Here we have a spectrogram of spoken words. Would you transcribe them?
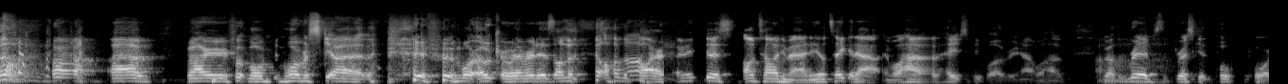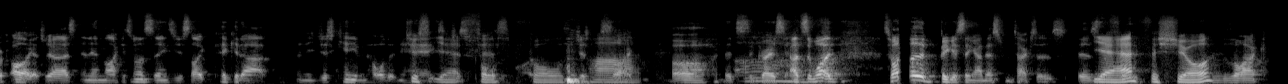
oh, oh, um, I put more more uh, more oak or whatever it is on the on the oh. fire. And he just, I'm telling you, man, he'll take it out, and we'll have heaps of people over. You know, we'll have we'll have the ribs, the brisket, the pulled pork, all that jazz, and then like it's one of those things you just like pick it up, and you just can't even hold it in your just, hands. Yeah, it just falls, falls just like, oh, it's oh. the greatest. It's one. It's one of the biggest thing I miss from Texas. Is yeah, for sure. Like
